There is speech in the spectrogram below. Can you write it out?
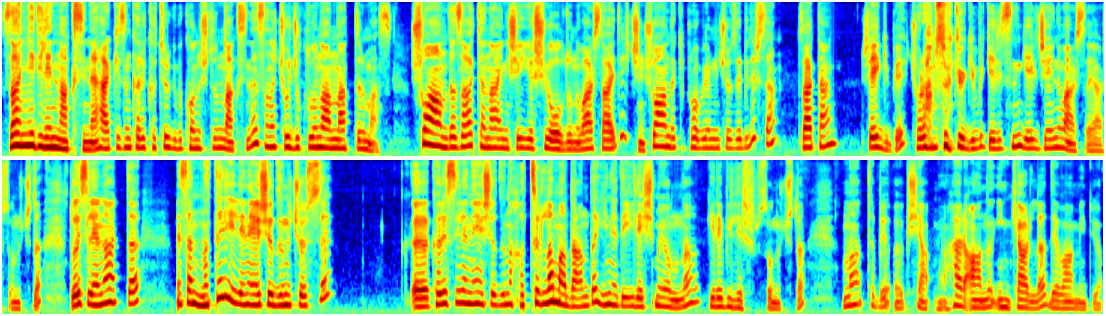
zannedilenin aksine, herkesin karikatür gibi konuştuğunun aksine sana çocukluğunu anlattırmaz şu anda zaten aynı şeyi yaşıyor olduğunu varsaydığı için şu andaki problemini çözebilirsen zaten şey gibi çorap söküğü gibi gerisinin geleceğini varsayar sonuçta. Dolayısıyla Leonard da mesela Natalie ile ne yaşadığını çözse e, karısıyla ne yaşadığını hatırlamadan da yine de iyileşme yoluna girebilir sonuçta. Ama tabii öyle bir şey yapmıyor. Her anı inkarla devam ediyor.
